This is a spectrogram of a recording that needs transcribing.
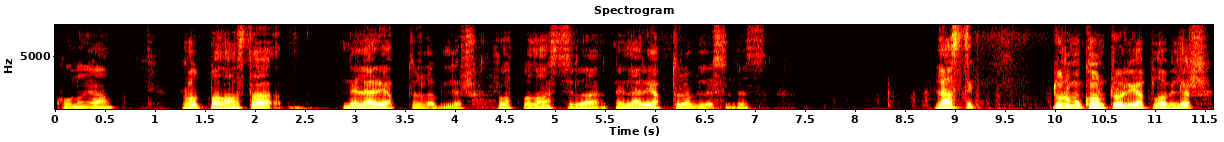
konuya. Rot balansta neler yaptırılabilir? Rot balansçıyla neler yaptırabilirsiniz? Lastik durumu kontrolü yapılabilir.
